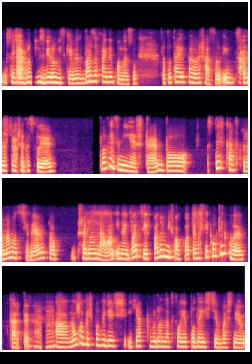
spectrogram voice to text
w sensie Tak. ogromnym zbiorowiskiem. Jest bardzo fajny pomysł. To tutaj pełen szacun i z Tak, pewnością prawda. przetestuję. Powiedz mi jeszcze, bo z tych kart, które mam od Ciebie, to przeglądałam i najbardziej wpadły mi w oko te właśnie coachingowe karty. Mhm. A mogłabyś powiedzieć, jak wygląda Twoje podejście właśnie,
